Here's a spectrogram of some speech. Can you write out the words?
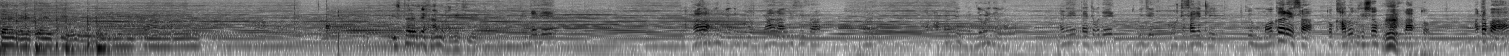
सरस्वती इस तरह से हम रागेश्री म्हणजे आपण ते जवळ गेला आणि त्याच्यामध्ये एक तुम्ही जी गोष्ट सांगितली की मगर रेसा तो खालून रिषभ. लागतो. आता पहा.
